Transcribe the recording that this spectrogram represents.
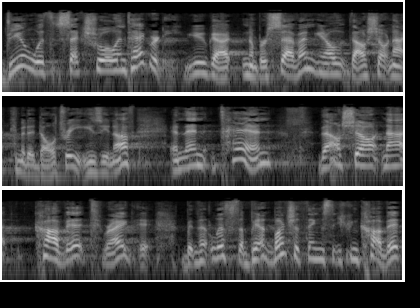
deal with sexual integrity. You've got number seven, you know, thou shalt not commit adultery, easy enough. And then 10, thou shalt not covet, right? But that lists a bunch of things that you can covet,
